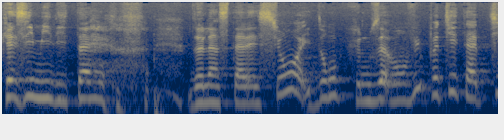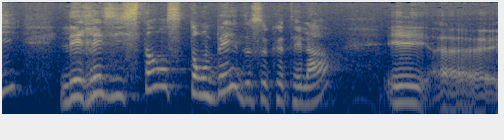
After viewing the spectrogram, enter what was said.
quasi militaire de l'installation. Et donc, nous avons vu petit à petit les résistances tomber de ce côté-là. Et euh,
